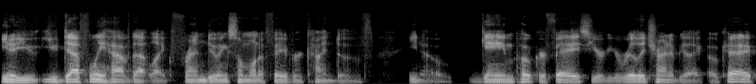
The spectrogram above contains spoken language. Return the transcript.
you know you you definitely have that like friend doing someone a favor kind of you know game poker face. You're you're really trying to be like okay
